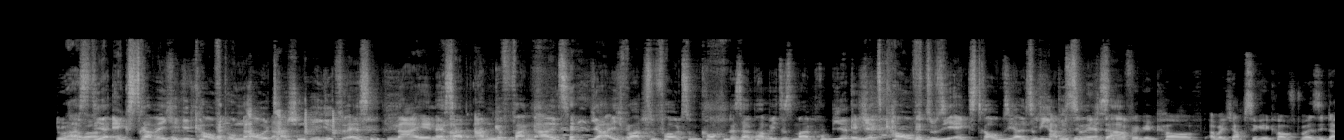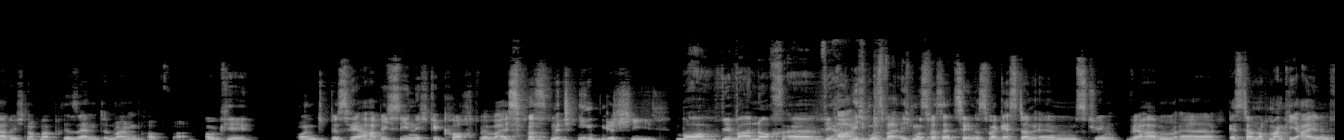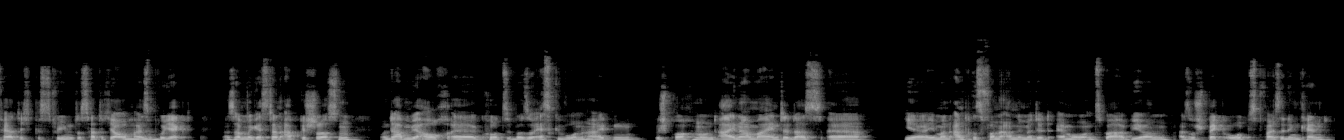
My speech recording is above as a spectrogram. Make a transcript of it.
Du hast Aber- dir extra welche gekauft, um Maultaschenriegel zu essen? Nein. Es hat angefangen als, ja, ich war zu faul zum Kochen, deshalb habe ich das mal probiert. Und jetzt kaufst du sie extra, um sie als ich habe Riegel sie zu nicht essen? dafür gekauft, aber ich habe sie gekauft, weil sie dadurch nochmal präsent in meinem Kopf waren. Okay. Und bisher habe ich sie nicht gekocht. Wer weiß, was mit ihnen geschieht. Boah, wir waren noch, äh, wir Oh, haben. ich muss, ich muss was erzählen. Das war gestern im Stream. Wir haben äh, gestern noch Monkey Island fertig gestreamt. Das hatte ich ja auch Mhm. als Projekt. Das haben wir gestern abgeschlossen. Und da haben wir auch äh, kurz über so Essgewohnheiten gesprochen. Und einer meinte, dass äh, hier jemand anderes von Unlimited Ammo, und zwar Björn, also Speckobst, falls ihr den kennt,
